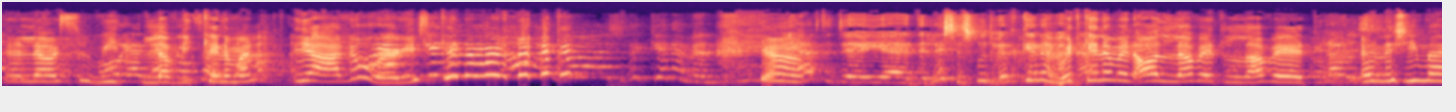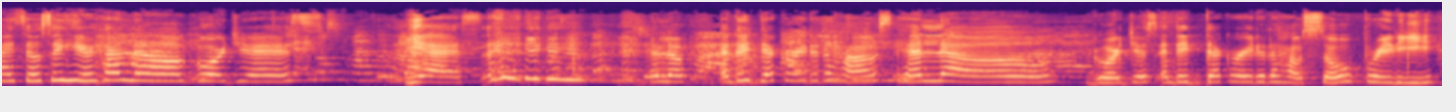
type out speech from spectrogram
Hello, sweet, oh, yeah, lovely Kinnaman. Yeah, no oh, worries, Kinnaman. Kinnaman. Yeah. We have today uh, delicious food with Kinnaman. With Kinnaman. Oh, love it, love it. And Najima is also here. Hello, gorgeous. Yes. Hello. And they decorated the house. Hello. Gorgeous. And they decorated the house so pretty.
